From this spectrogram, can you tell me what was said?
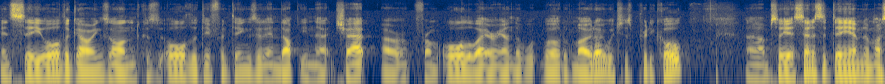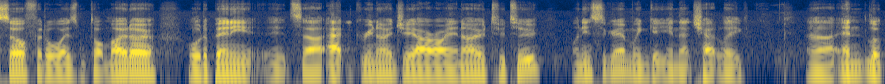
and see all the goings on because all the different things that end up in that chat are from all the way around the w- world of moto, which is pretty cool. Um, so yeah, send us a DM to myself at always.moto or to Benny. It's uh, at Grino G R I N O 22 on Instagram. We can get you in that chat league. Uh, and look,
